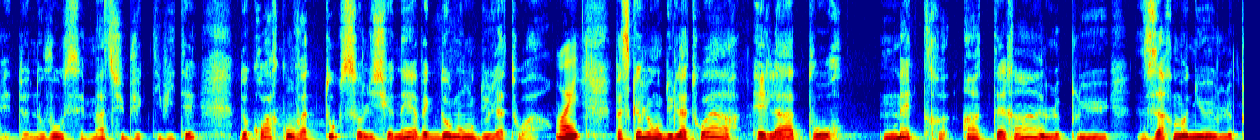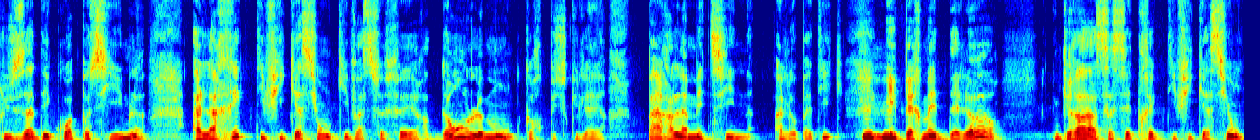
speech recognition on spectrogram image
mais de nouveau c'est ma subjectivité, de croire qu'on va tout solutionner avec de l'ondulatoire. Ouais. Parce que l'ondulatoire est là pour mettre un terrain le plus harmonieux, le plus adéquat possible à la rectification qui va se faire dans le monde corpusculaire par la médecine allopathique Mhm. et permettre dès lors, grâce à cette rectification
